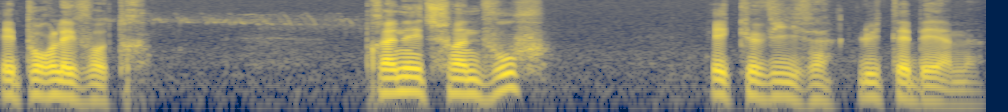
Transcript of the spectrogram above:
et pour les vôtres. Prenez soin de vous et que vive l'UTBM.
